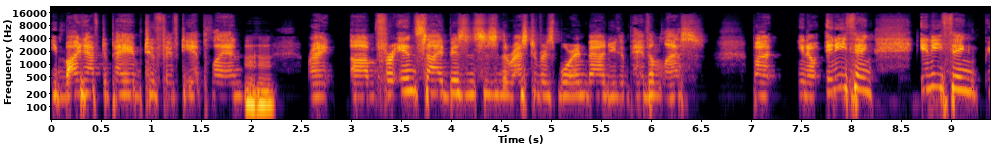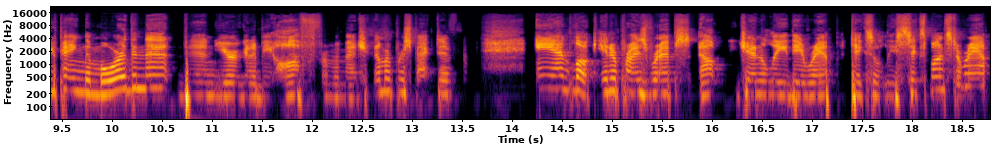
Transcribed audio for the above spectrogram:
you might have to pay them 250 a plan, mm-hmm. right? Um, for inside businesses and the rest of us more inbound, you can pay them less. But you know anything anything you're paying them more than that then you're going to be off from a magic number perspective and look enterprise reps out generally they ramp takes at least six months to ramp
